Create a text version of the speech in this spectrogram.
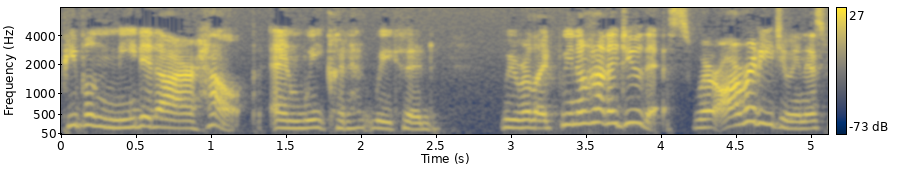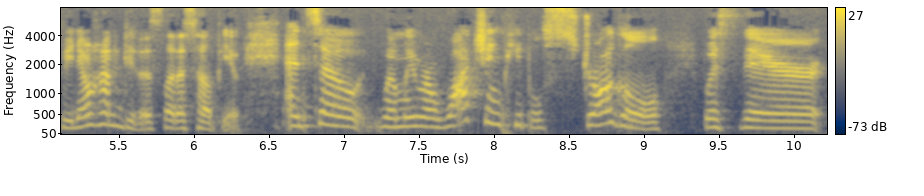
People needed our help, and we could we could we were like, we know how to do this. We're already doing this. We know how to do this. Let us help you. And so when we were watching people struggle with their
